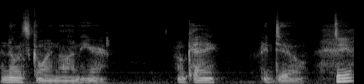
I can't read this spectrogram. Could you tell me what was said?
I know what's going on here. Okay? I do. Do you?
